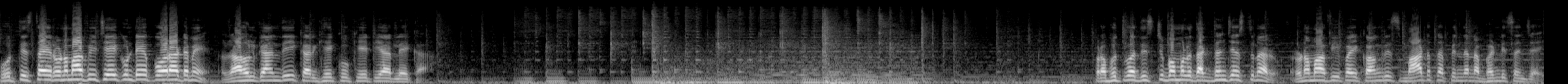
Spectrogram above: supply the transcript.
పూర్తిస్థాయి రుణమాఫీ చేయకుంటే పోరాటమే. రాహుల్ గాంధీ ఖర్గేకు కేటీఆర్ లేఖ. ప్రభుత్వ దిష్టిబొమ్మలు దగ్ధం చేస్తున్నారు. రుణమాఫీపై కాంగ్రెస్ మాట తప్పిందన్న బండి సంజయ్.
